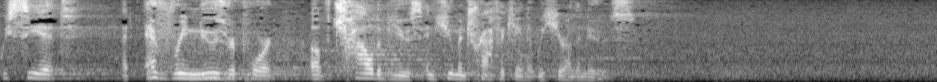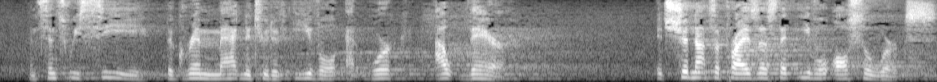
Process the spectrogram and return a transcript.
We see it at every news report of child abuse and human trafficking that we hear on the news. And since we see the grim magnitude of evil at work out there, it should not surprise us that evil also works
